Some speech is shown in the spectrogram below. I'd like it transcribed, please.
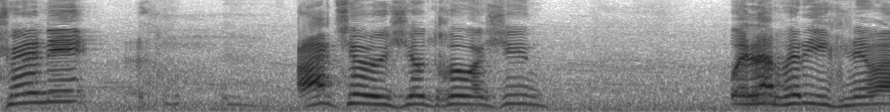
ჩვენი არჩევის შემთხვევაში ყველაფერი იქნება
